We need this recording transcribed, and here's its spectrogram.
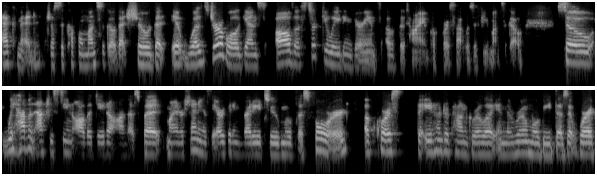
ECCMID just a couple months ago that showed that it was durable against all the circulating variants of the time. Of course, that was a few months ago. So we haven't actually seen all the data on this, but my understanding is they are getting ready to move this forward. Of course, the 800 pound gorilla in the room will be does it work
